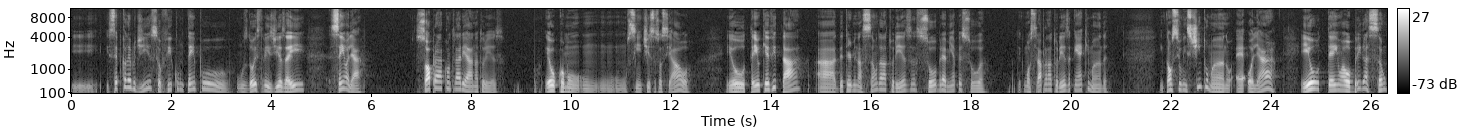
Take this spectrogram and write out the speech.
E, e, sempre que eu lembro disso, eu fico um tempo, uns dois, três dias aí, sem olhar. Só para contrariar a natureza. Eu, como um, um, um cientista social, eu tenho que evitar a determinação da natureza sobre a minha pessoa. Tenho que mostrar para a natureza quem é que manda. Então, se o instinto humano é olhar, eu tenho a obrigação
